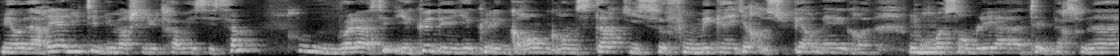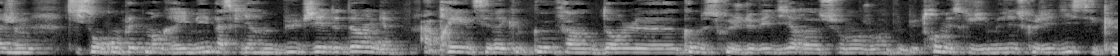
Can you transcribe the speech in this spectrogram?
Mais euh, la réalité du marché du travail, c'est ça. Voilà, il y a que des, il y a que les grandes grandes stars qui se font maigrir super maigres pour Mhm. ressembler à tel personnage, Mhm. qui sont complètement grimés parce qu'il y a un budget de dingue. Après, c'est vrai que, enfin, dans le, comme ce que je devais dire, euh, sûrement, je me rappelle plus trop, mais ce que j'imagine, ce que j'ai dit, c'est que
